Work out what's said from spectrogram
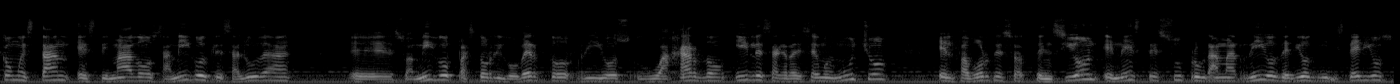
¿Cómo están estimados amigos? Les saluda eh, su amigo Pastor Rigoberto Ríos Guajardo y les agradecemos mucho el favor de su atención en este su programa Ríos de Dios Ministerios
